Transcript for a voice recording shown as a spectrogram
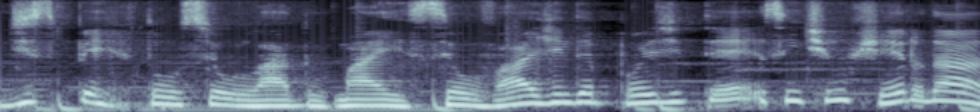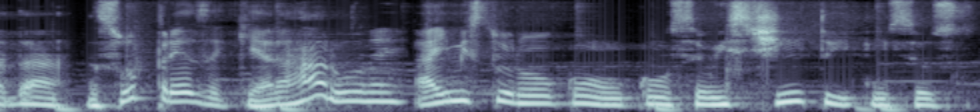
despertou o seu lado mais selvagem depois de ter sentido o cheiro da, da, da sua presa, que era Haru, né? Aí misturou com o seu instinto e com o seu seus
